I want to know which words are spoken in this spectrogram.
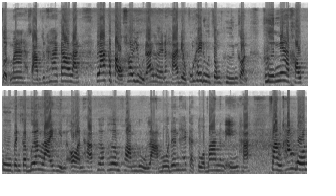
สดมา 3.59 ล้าน ลากกระเป๋าเข้าอยู่ได้เลยนะคะ เดี๋ยวกุ้งให้ดูตรงพื้นก่อน พื้นเนี่ยเขาปูเป็นกระเบื้องลายหินอ่อนนะคะ เพื่อเพิ่มความหรูหราโมเดิร์นให้กับตัวบ้านนั่นเองค่ะ ฝั่งข้างบน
